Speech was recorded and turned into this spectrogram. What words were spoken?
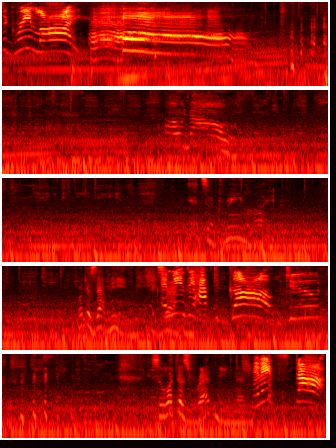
It's a green light. Oh! oh no! It's a green light. What does that mean? It means you have to go, dude. so what does red mean then? It means stop.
